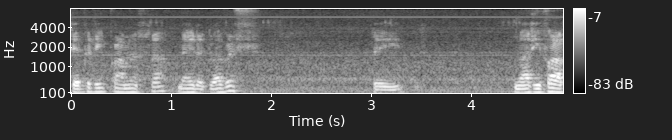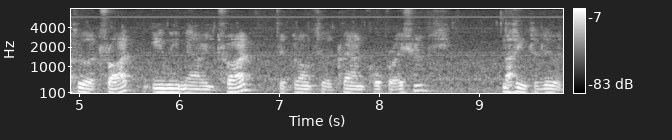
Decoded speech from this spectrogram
Deputy Prime Minister, Nada Glavish, the Ngāti Whātua tribe, Iwi Maori tribe, that belongs to the Crown Corporations, nothing to do with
